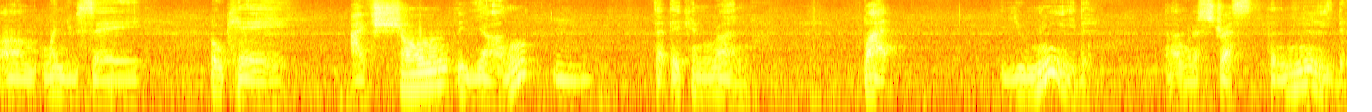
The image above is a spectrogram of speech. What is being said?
um, when you say, okay, I've shown the young mm. that they can run, but you need, and I'm going to stress the need,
